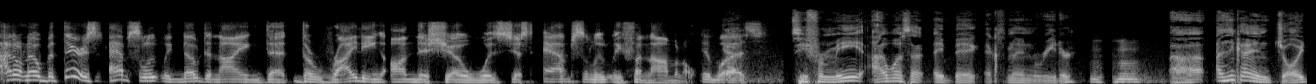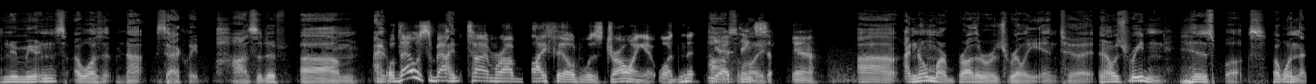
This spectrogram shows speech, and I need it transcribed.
I don't know, but there is absolutely no denying that the writing on this show was just absolutely phenomenal. It was. See, for me, I wasn't a big X Men reader. Mm-hmm. Uh, I think I enjoyed New Mutants. I wasn't not exactly positive. Um, I, Well, that was about the time Rob Liefeld was drawing it, wasn't it? Yeah, I think so. Yeah. uh, I know my brother was really into it, and I was reading his books. But when the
